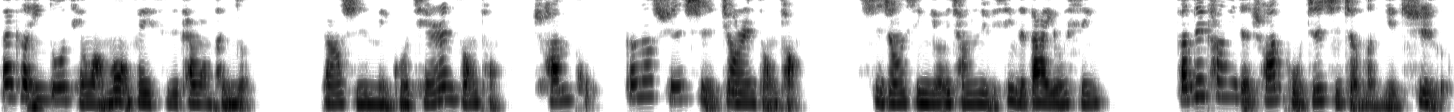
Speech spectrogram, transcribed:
麦克因多前往孟菲斯看望朋友。当时，美国前任总统川普刚刚宣誓就任总统，市中心有一场女性的大游行，反对抗议的川普支持者们也去了。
